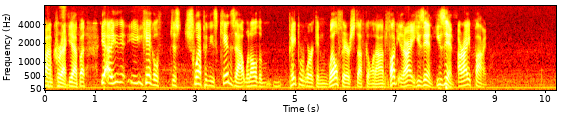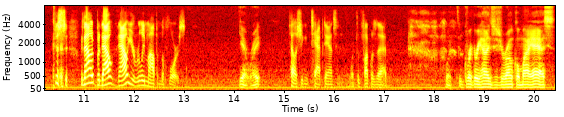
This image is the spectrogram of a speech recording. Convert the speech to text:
I'm correct, yeah. But yeah, you you can't go just sweeping these kids out with all the paperwork and welfare stuff going on. Fuck it. All right, he's in. He's in. All right, fine. Just but now, but now, now you're really mopping the floors. Yeah, right. Tell us you can tap dance. What the fuck was that? What? Gregory Hines is your uncle, my ass.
